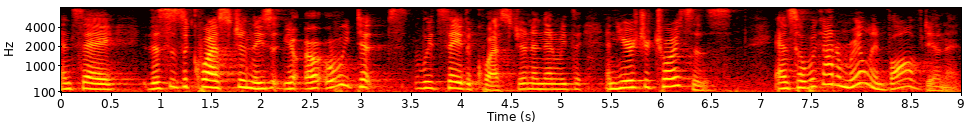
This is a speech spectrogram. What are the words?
and say, this is the question, these, you know, or, or we did, we'd say the question, and then we'd say, and here's your choices. And so we got them real involved in it.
